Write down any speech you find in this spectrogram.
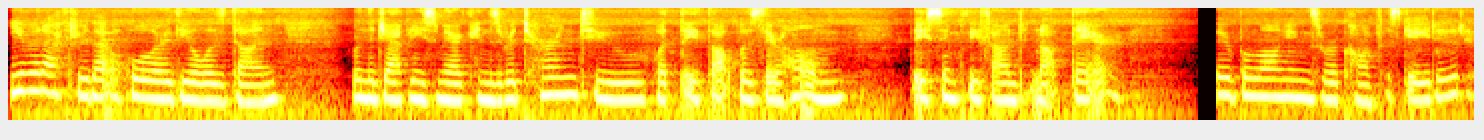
even after that whole ordeal was done, when the Japanese Americans returned to what they thought was their home, they simply found it not there. Their belongings were confiscated,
